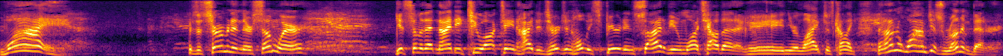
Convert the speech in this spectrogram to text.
Why? There's a sermon in there somewhere. Get some of that 92 octane high detergent Holy Spirit inside of you and watch how that eh, in your life just kind of like, man, I don't know why I'm just running better.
